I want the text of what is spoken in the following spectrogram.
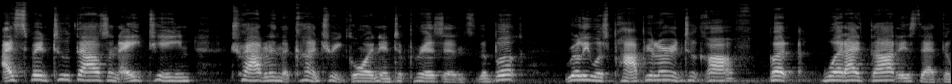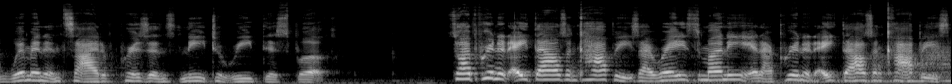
I spent 2018 traveling the country going into prisons. The book really was popular and took off. But what I thought is that the women inside of prisons need to read this book. So I printed 8,000 copies. I raised money and I printed 8,000 copies.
